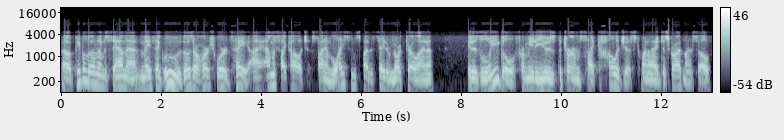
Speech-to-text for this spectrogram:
Uh, people don't understand that and may think, ooh, those are harsh words. Hey, I am a psychologist. I am licensed by the state of North Carolina it is legal for me to use the term psychologist when I describe myself,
